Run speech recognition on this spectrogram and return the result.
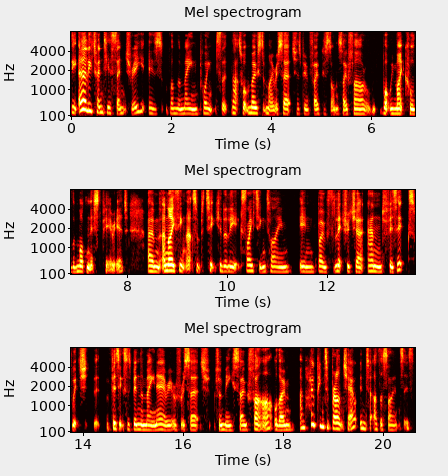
the early 20th century is one of the main points that that's what most of my research has been focused on so far, or what we might call the modernist period. Um, and I think that's a particularly exciting time in both literature and physics, which uh, physics has been the main area of research for me so far, although I'm, I'm hoping to branch out into other sciences.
